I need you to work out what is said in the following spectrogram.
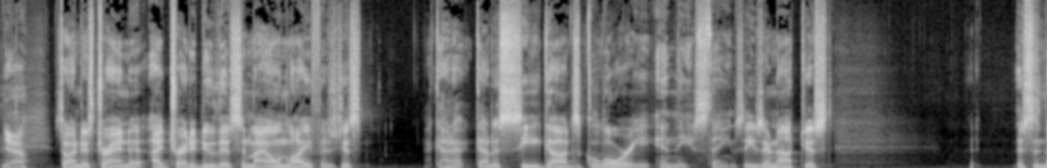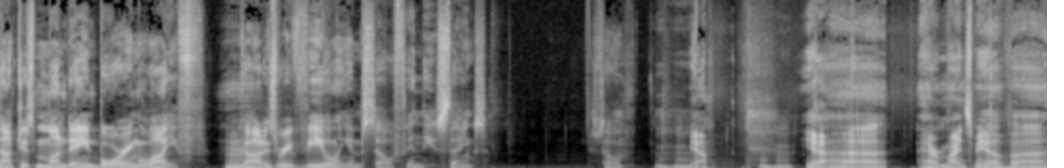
Yeah. so I'm just trying to, I try to do this in my own life is just, I gotta, gotta see God's glory in these things. These are not just, this is not just mundane, boring life. God is revealing himself in these things. So, Yeah. Yeah. Uh, it reminds me of uh,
